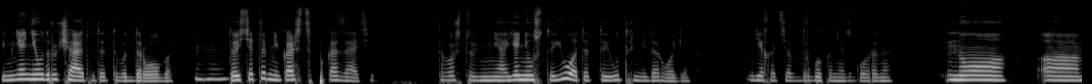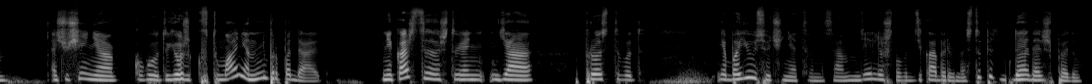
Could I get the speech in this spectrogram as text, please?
И меня не удручает вот эта вот дорога. Uh-huh. То есть это, мне кажется, показатель того, что меня, я не устаю от этой утренней дороги, ехать в другой конец города. Но э, ощущение какого-то ежика в тумане, оно не пропадает. Мне кажется, что я, я просто вот... Я боюсь очень этого на самом деле, что вот декабрь наступит, куда я дальше пойду.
